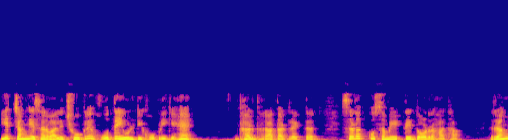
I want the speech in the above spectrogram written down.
یہ چنگے سر والے چھوکرے ہوتے ہی الٹی کھوپڑی کے ہیں۔ دھر دھراتا ٹریکٹر سڑک کو سمیٹتے دوڑ رہا تھا۔ رنگ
